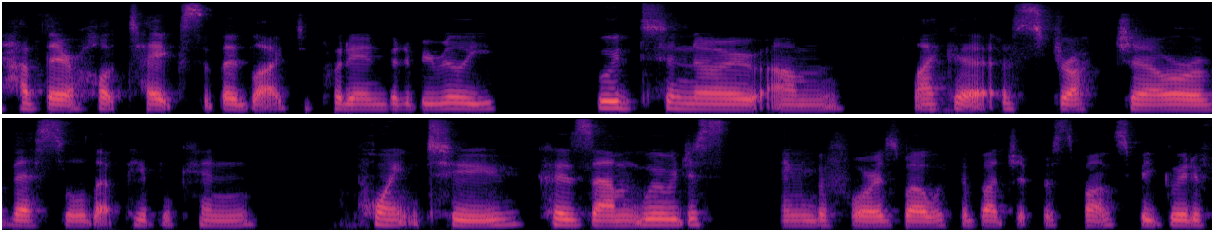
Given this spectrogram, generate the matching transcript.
have their hot takes that they'd like to put in, but it'd be really good to know um, like a, a structure or a vessel that people can point to. Because um, we were just saying before as well with the budget response, it'd be good if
